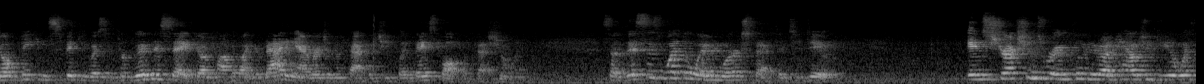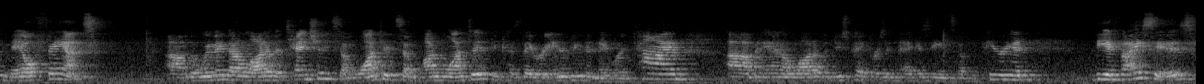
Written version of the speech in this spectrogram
Don't be conspicuous, and for goodness sake, don't talk about your batting average and the fact that you play baseball professionally. So this is what the women were expected to do. Instructions were included on how to deal with male fans. Um, the women got a lot of attention, some wanted, some unwanted, because they were interviewed and they were in time, um, and a lot of the newspapers and magazines of the period. The advice is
